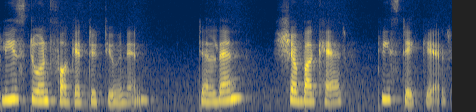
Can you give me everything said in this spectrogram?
please don't forget to tune in till then शबा खैर प्लीज़ टेक केयर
